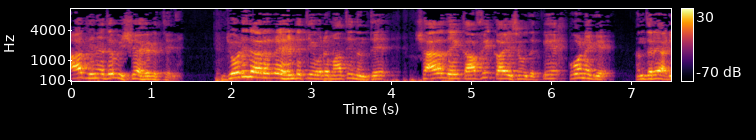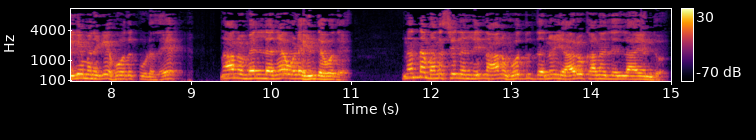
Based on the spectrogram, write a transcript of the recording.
ಆ ದಿನದ ವಿಷಯ ಹೇಳುತ್ತೇನೆ. ಜೋಡಿದಾರರ ಹೆಂಡತಿಯವರ ಮಾತಿನಂತೆ ಶಾರದೆ ಕಾಫಿ ಕಾಯಿಸುವುದಕ್ಕೆ ಕೋಣೆಗೆ, ಅಂದರೆ ಅಡಿಗೆ ಮನೆಗೆ ಹೋದ ಕೂಡಲೇ ನಾನು ಮೆಲ್ಲನೆ ಅವಳ ಹಿಂದೆ ಹೋದೆ. ನನ್ನ ಮನಸ್ಸಿನಲ್ಲಿ ನಾನು ಹೋದುದನ್ನು ಯಾರೂ ಕಾಣಲಿಲ್ಲ ಎಂದು.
